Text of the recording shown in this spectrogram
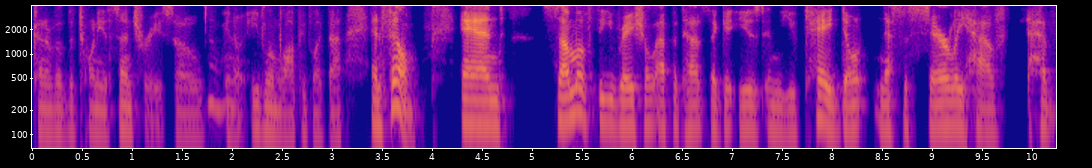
kind of of the 20th century. So Oh, you know, Evelyn Waugh, people like that, and film, and some of the racial epithets that get used in the UK don't necessarily have have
